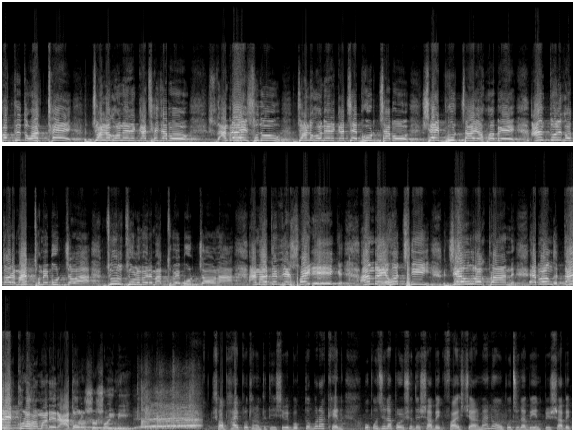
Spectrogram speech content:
প্রকৃত অর্থে জনগণের কাছে যাব। আমরাই শুধু জনগণের কাছে ভোট চাব। সেই ভোট চাওয়া হবে আন্তরিকতার মাধ্যমে ভোট চাওয়া, জোর জুলুমের মাধ্যমে ভোট চাওয়া না। আমাদের যে সৈনিক, আমরাই হচ্ছি জিয়াউর রহমান এবং তারেক রহমানের আদর্শ সৈনিক। সভায় প্রধান অতিথি হিসেবে বক্তব্য রাখেন উপজেলা পরিষদের সাবেক ভাইস চেয়ারম্যান ও উপজেলা বিএনপির সাবেক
